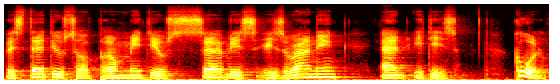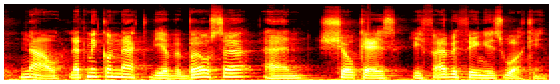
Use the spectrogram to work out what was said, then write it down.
the status of Prometheus service is running and it is. Cool, now let me connect via the browser and showcase if everything is working.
